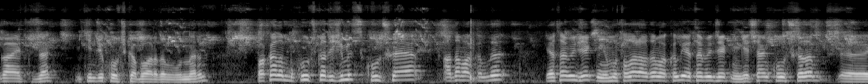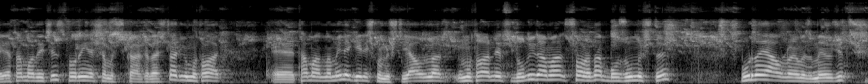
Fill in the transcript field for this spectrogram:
Gayet güzel. İkinci kuluçka bu arada bu bunların. Bakalım bu kuluçka dişimiz kuluçkaya adam akıllı yatabilecek mi? Yumurtalar adam akıllı yatabilecek mi? Geçen kuluçkada e, yatamadığı için sorun yaşamıştık arkadaşlar. Yumurtalar e, tam anlamıyla gelişmemişti. Yavrular yumurtaların hepsi doluydu ama sonradan bozulmuştu. Burada yavrularımız mevcut.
